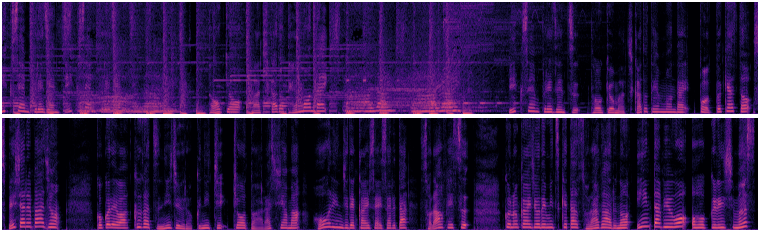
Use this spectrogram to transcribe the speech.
Vixen presents 。 Vixen presents 。東京まちかど天文台。 Vixen presents 東京まちかど天文台ポッドキャストスペシャルバージョン。ここでは9月26日京都嵐山法輪寺で開催されたソラフェス。この会場で見つけたソラガールのインタビューをお送りします。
